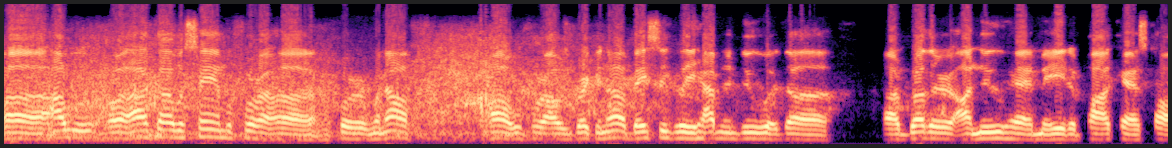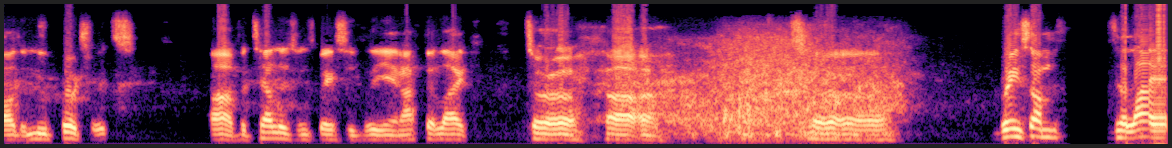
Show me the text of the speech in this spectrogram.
Uh, I was uh, like I was saying before. Uh, before it went off. Uh, before I was breaking up, basically having to do with uh, our brother Anu had made a podcast called "The New Portraits of Intelligence," basically, and I feel like to uh, to bring something to life,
